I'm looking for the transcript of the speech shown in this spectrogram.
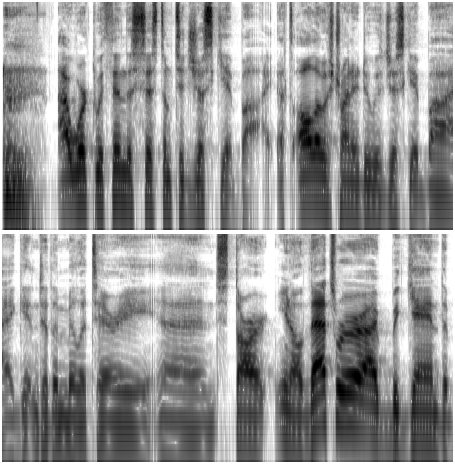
I worked within the system to just get by. That's all I was trying to do was just get by, get into the military and start, you know, that's where I began to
